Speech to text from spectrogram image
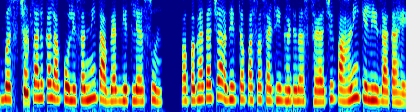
बसच्या चालकाला पोलिसांनी ताब्यात घेतले असून अपघाताच्या अधिक तपासासाठी घटनास्थळाची पाहणी केली जात आहे.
